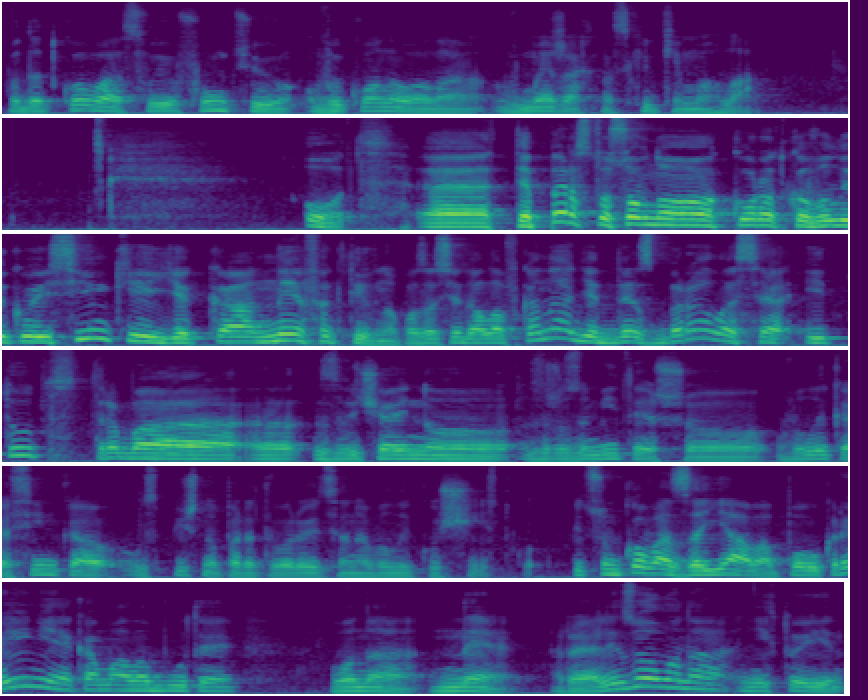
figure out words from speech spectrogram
податкова свою функцію виконувала в межах наскільки могла. От е, тепер стосовно коротко великої сімки, яка неефективно позасідала в Канаді, де збиралася, і тут треба е, звичайно зрозуміти, що велика сімка успішно перетворюється на велику шістку. Підсумкова заява по Україні, яка мала бути, вона не реалізована, ніхто її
